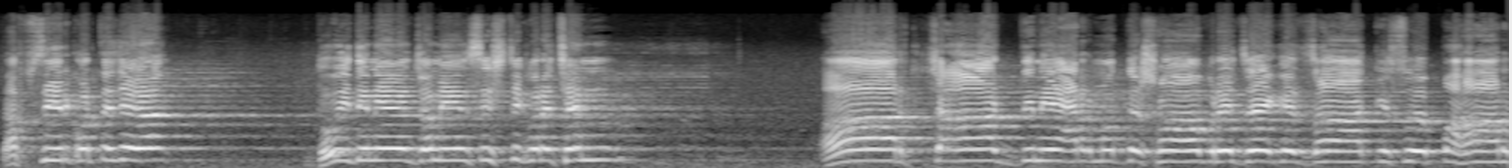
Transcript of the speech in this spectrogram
তাফসির করতে যে দুই দিনে জমিন সৃষ্টি করেছেন। আর চার দিনে এর মধ্যে সব রেজেকে যা কিছু পাহাড়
